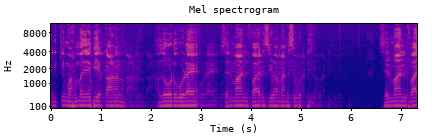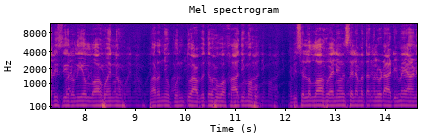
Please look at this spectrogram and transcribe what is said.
എനിക്ക് മുഹമ്മദ് നബിയെ കാണണം. അതോടുകൂടെ സൽമാൻ ഫാരിസിയുടെ മനസ്സ് പൊട്ടി. സൽമാൻ ഫാരിസി റളിയല്ലാഹു അൻഹു പറഞ്ഞു കുന്തു അബുദഹു ഹാദിമഹു നബി സല്ലാഹു അലൈഹി വസ്ലമ തങ്ങളുടെ അടിമയാണ്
